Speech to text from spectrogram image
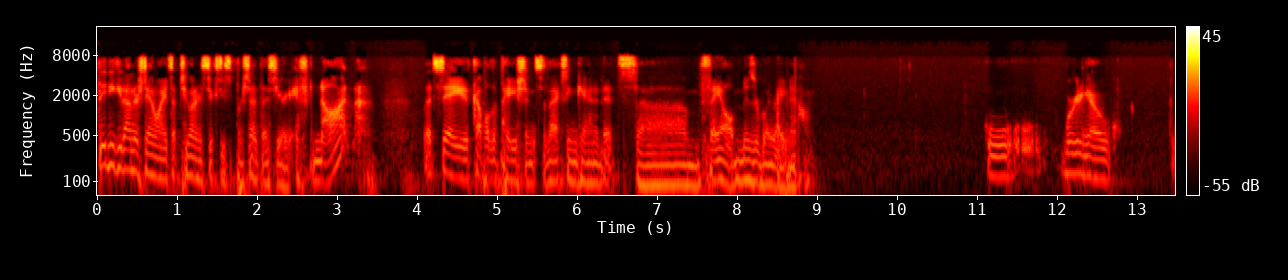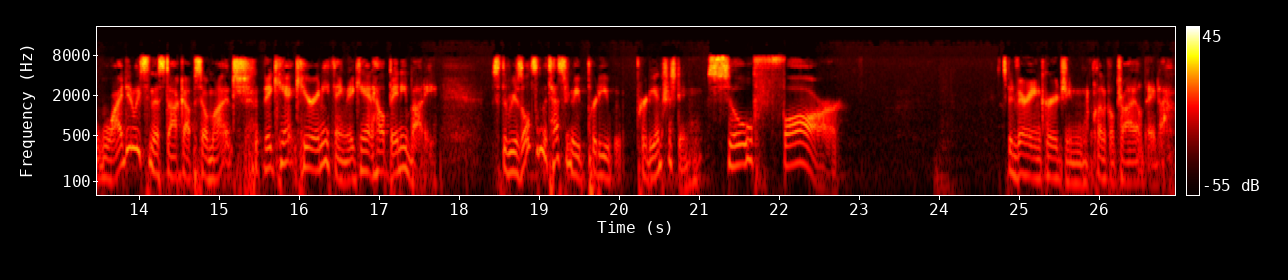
then you can understand why it's up 260% this year. If not, let's say a couple of the patients, the vaccine candidates, um, fail miserably right now. We're going to go why did we send the stock up so much? They can't cure anything. They can't help anybody. So the results in the test are going to be pretty pretty interesting. So far, it's been very encouraging clinical trial data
